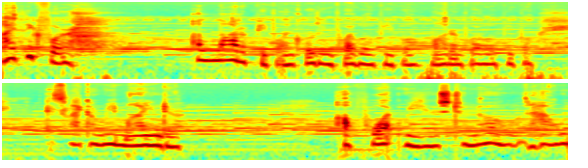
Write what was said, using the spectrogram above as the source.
I think for a lot of people, including Pueblo people, modern Pueblo people, it's like a reminder of what we used to know and how we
